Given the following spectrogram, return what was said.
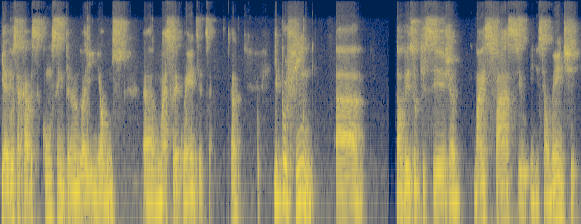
E aí você acaba se concentrando aí em alguns é, mais frequentes, etc. Tá? E por fim, uh, talvez o que seja mais fácil inicialmente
